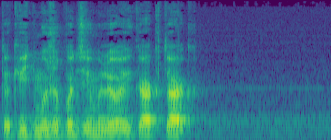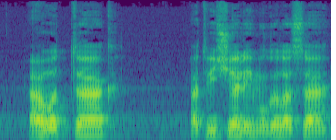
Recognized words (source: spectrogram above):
Так ведь мы же под землей, как так? А вот так отвечали ему голоса.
